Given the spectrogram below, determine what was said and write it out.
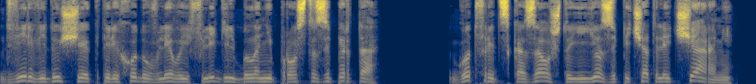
Дверь, ведущая к переходу в левый флигель, была не просто заперта. Готфрид сказал, что ее запечатали чарами,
